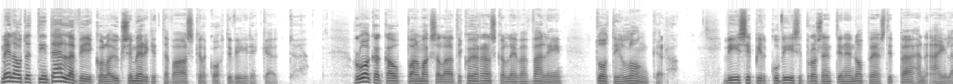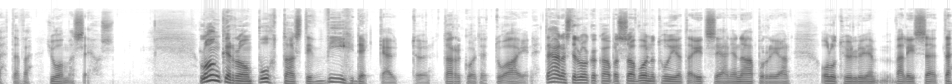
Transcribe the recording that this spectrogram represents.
meillä otettiin tällä viikolla yksi merkittävä askel kohti viihdekäyttöä. Ruokakauppaan maksalaatikko ja ranskan leivän väliin tuotiin lonkero. 5,5 prosenttinen nopeasti päähän äilähtävä juomasehos. Lonkero on puhtaasti viihdekäyttöön tarkoitettu aine. Tähän asti ruokakaupassa on voinut huijata itseään ja naapuriaan oluthyllyjen välissä, että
